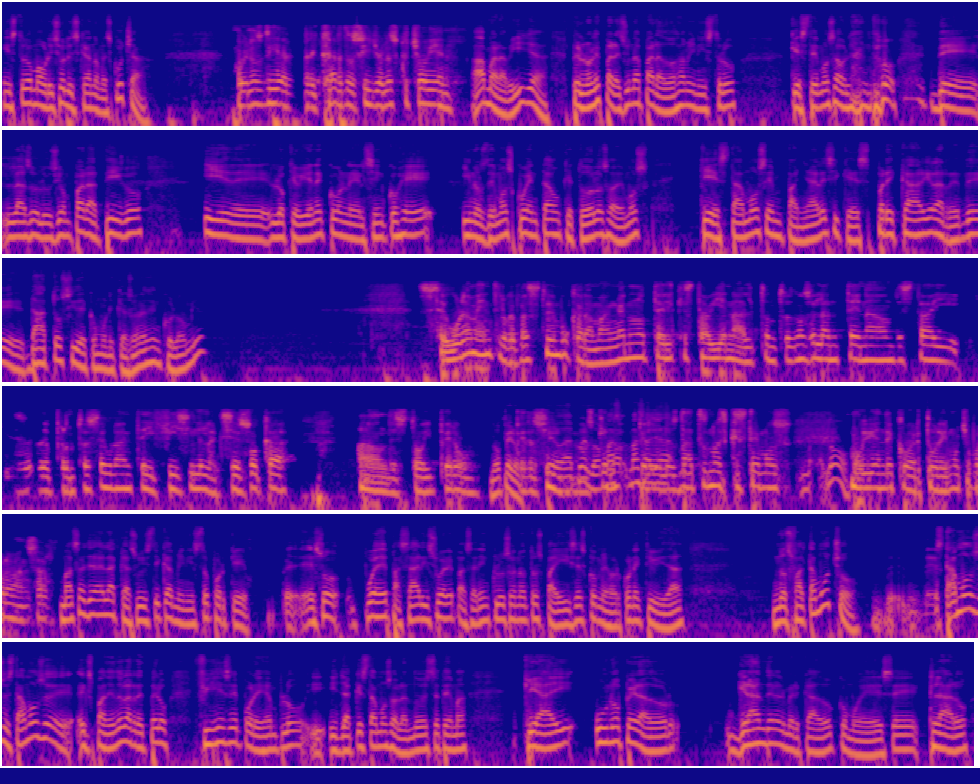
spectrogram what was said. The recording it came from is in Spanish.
Ministro Mauricio Liscano, ¿me escucha? Buenos días, Ricardo. Sí, yo lo escucho bien. Ah, maravilla. Pero ¿no le parece una paradoja, ministro, que estemos hablando de la solución para Tigo y de lo que viene con el 5G y nos demos cuenta, aunque todos lo sabemos, que estamos en pañales y que es precaria la red de datos y de comunicaciones en Colombia? Seguramente, lo que pasa es que estoy en Bucaramanga en un hotel que está bien alto, entonces no sé la antena dónde está y, de pronto es seguramente difícil el acceso acá a donde estoy, pero, no, pero, sí, más, allá, los datos no es que estemos muy bien de cobertura, hay mucho por avanzar. Más allá de la casuística, ministro, porque eh, eso puede pasar y suele pasar incluso en otros países con mejor conectividad nos falta mucho. Estamos, estamos eh, expandiendo la red, pero fíjese, por ejemplo, y, ya que estamos hablando de este tema, que hay un operador grande en el mercado, como ese Claro,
